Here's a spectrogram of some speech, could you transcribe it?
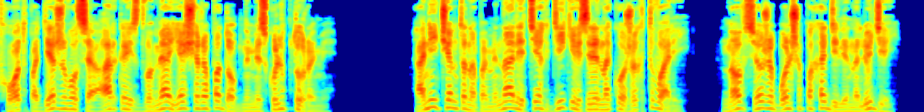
Вход поддерживался аркой с двумя ящероподобными скульптурами. Они чем-то напоминали тех диких зеленокожих тварей, но все же больше походили на людей.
